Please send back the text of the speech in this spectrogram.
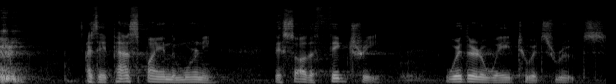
As they passed by in the morning, they saw the fig tree withered away to its roots.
